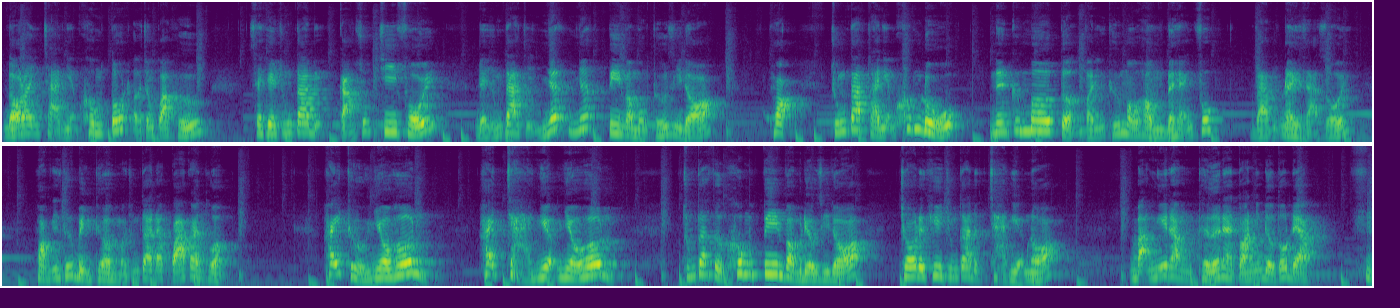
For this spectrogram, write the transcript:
đó là những trải nghiệm không tốt ở trong quá khứ, sẽ khiến chúng ta bị cảm xúc chi phối để chúng ta chỉ nhất nhất tin vào một thứ gì đó. Hoặc chúng ta trải nghiệm không đủ nên cứ mơ tưởng vào những thứ màu hồng đầy hạnh phúc và cũng đầy giả dối, hoặc những thứ bình thường mà chúng ta đã quá quen thuộc. Hãy thử nhiều hơn, hãy trải nghiệm nhiều hơn. Chúng ta thường không tin vào một điều gì đó cho đến khi chúng ta được trải nghiệm nó bạn nghĩ rằng thế giới này toàn những điều tốt đẹp?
